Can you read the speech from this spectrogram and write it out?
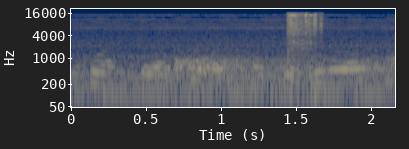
This terrestrial course has zero tolerance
